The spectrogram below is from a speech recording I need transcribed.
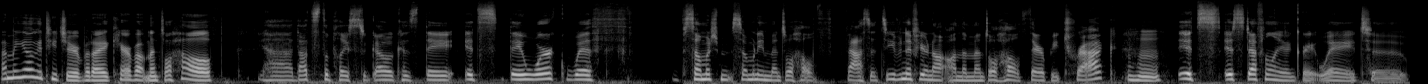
I'm a yoga teacher, but I care about mental health, Yeah, that's the place to go because they it's they work with so much so many mental health facets. Even if you're not on the mental health therapy track, mm-hmm. it's it's definitely a great way to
